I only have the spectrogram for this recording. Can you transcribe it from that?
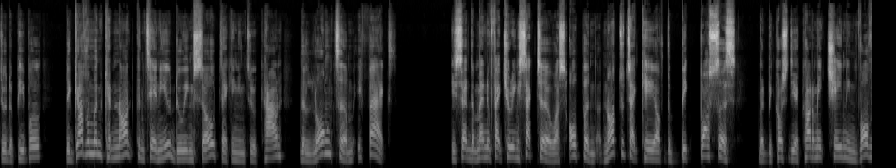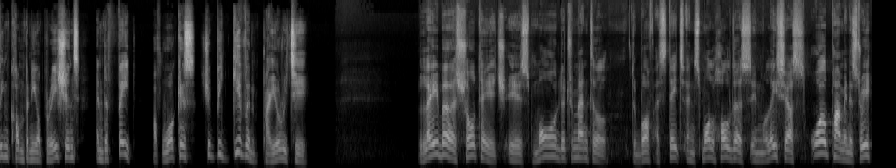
to the people, the government cannot continue doing so, taking into account the long term effects. He said the manufacturing sector was opened not to take care of the big bosses, but because the economic chain involving company operations and the fate of workers should be given priority. Labour shortage is more detrimental to both estates and smallholders in Malaysia's oil palm industry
